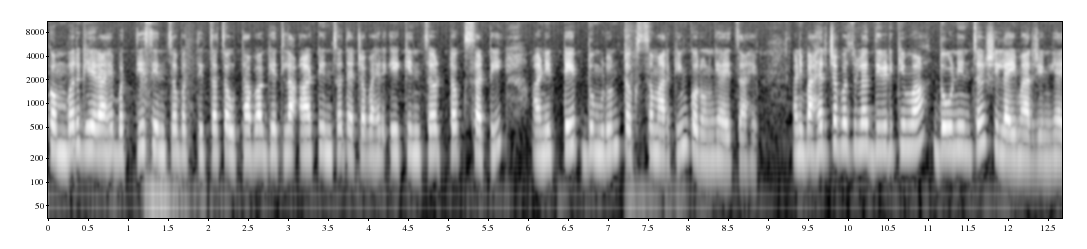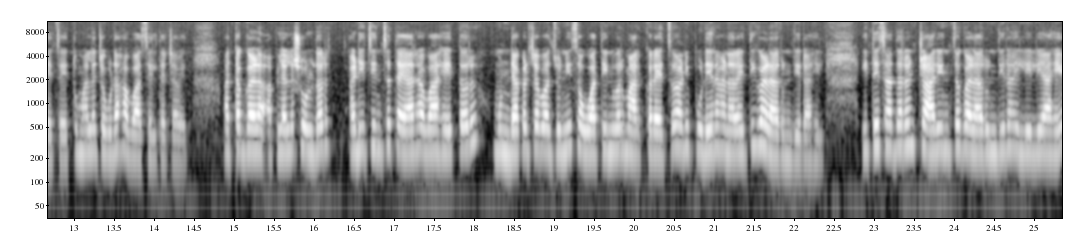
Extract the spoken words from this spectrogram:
कंबर घेर आहे. बत्तीस इंच बत्तीसचा चौथा भाग घेतला आठ इंच त्याच्या बाहेर एक इंच टक्ससाठी आणि टेप दुमडून टक्सचं मार्किंग करून घ्यायचं आहे. आणि बाहेरच्या बाजूला दीड किंवा दोन इंच शिलाई मार्जिन घ्यायचं आहे. तुम्हाला जेवढं हवं असेल त्याच्यावेळेस आता गळा आपल्याला शोल्डर अडीच इंच तयार हवा आहे तर मुंड्याकडच्या बाजूनी सव्वा तीनवर मार्क करायचं आणि पुढे राहणार आहे ती गळारुंदी राहील. इथे साधारण चार इंच गळारुंदी राहिलेली आहे.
